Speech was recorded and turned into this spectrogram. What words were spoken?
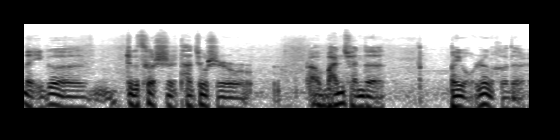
哪一个这个测试它就是啊完全的没有任何的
